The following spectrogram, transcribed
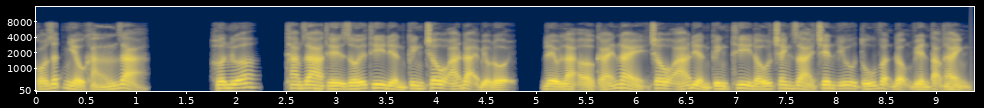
có rất nhiều khán giả. Hơn nữa, tham gia thế giới thi điển kinh châu Á đại biểu đội, đều là ở cái này châu Á điển kinh thi đấu tranh giải trên ưu tú vận động viên tạo thành,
